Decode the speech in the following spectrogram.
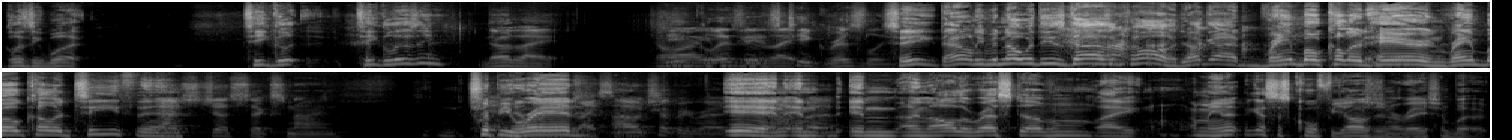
Glizzy what? T Gl- T Glizzy? No, like no, T Glizzy. dude, is like- Tee Grizzley. See, I don't even know what these guys are called. Y'all got rainbow colored hair and rainbow colored teeth and That's just six nine. trippy Yeah, red. Oh, Trippie Redd. Yeah, and, and, but- and and all the rest of them. Like, I mean, I guess it's cool for y'all's generation, but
